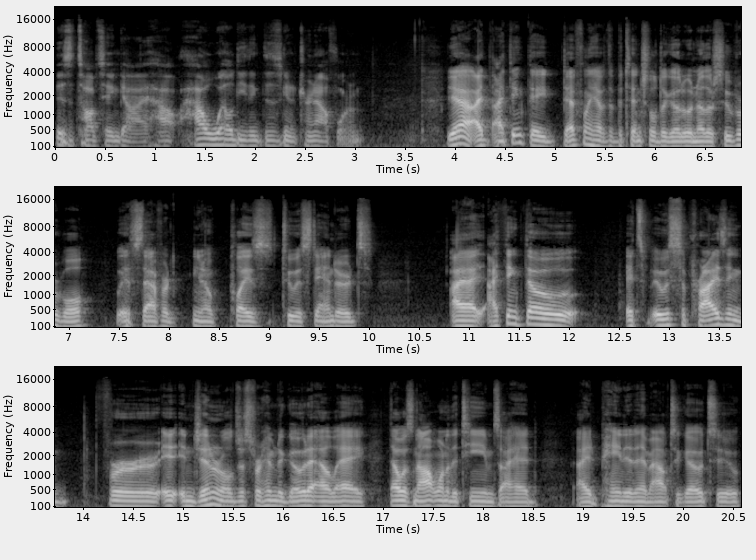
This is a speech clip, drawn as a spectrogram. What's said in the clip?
is a top 10 guy, how how well do you think this is going to turn out for him? Yeah, I, I think they definitely have the potential to go to another Super Bowl if Stafford, you know, plays to his standards. I I think though it's it was surprising for it in general just for him to go to LA. That was not one of the teams I had I had painted him out to go to.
